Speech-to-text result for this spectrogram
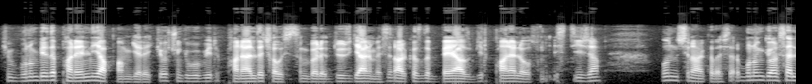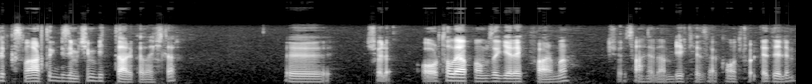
Şimdi bunun bir de panelini yapmam gerekiyor. Çünkü bu bir panelde çalışsın böyle düz gelmesin. Arkasında beyaz bir panel olsun isteyeceğim. Bunun için arkadaşlar bunun görsellik kısmı artık bizim için bitti arkadaşlar. Ee, şöyle ortala yapmamıza gerek var mı? Şöyle sahneden bir kez daha kontrol edelim.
